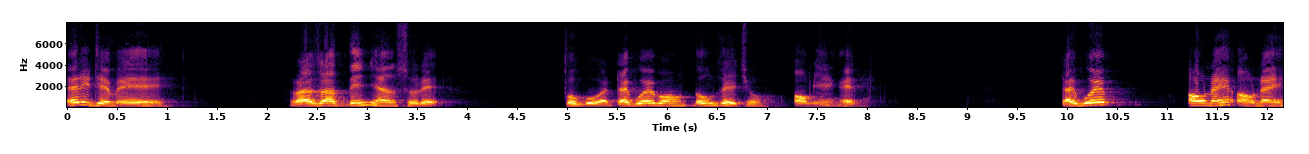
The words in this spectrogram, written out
အဲ့ဒီတည်းမဲ့ ရာဇသင်းညာဆိုတဲ့ပုဂ္ဂိုလ်ကတိုက်ပွဲပေါင်း30ကျော်အောင်မြင်ခဲ့တယ်တိုက်ပွဲအောင်နိုင်အောင်နိုင်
